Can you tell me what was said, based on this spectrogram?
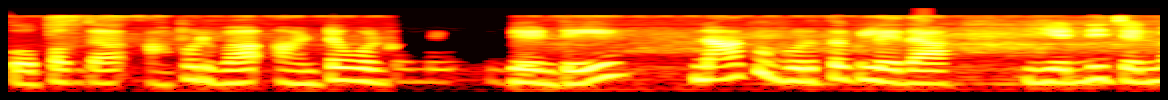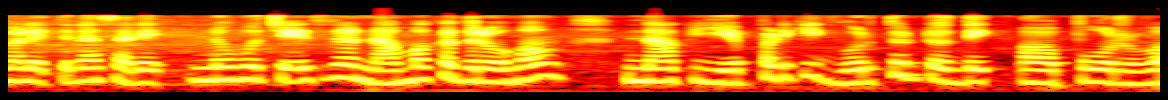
కోపంగా అపూర్వ అంటూ ఉంటుంది. ఏంటి? నాకు గుర్తుకు లేదా? ఎన్ని జన్మలు ఎత్తినా సరే నువ్వు చేసిన నమ్మక ద్రోహం నాకు ఎప్పటికీ గుర్తుంటుంది అపూర్వ.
